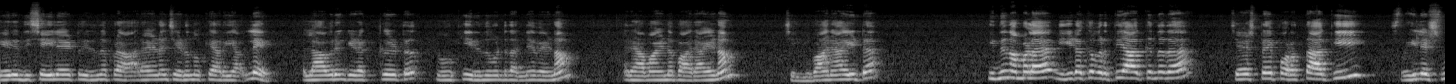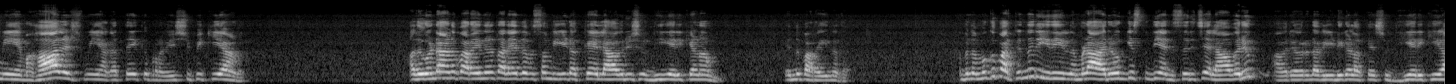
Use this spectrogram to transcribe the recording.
ഏത് ദിശയിലായിട്ട് ഇരുന്ന് പാരായണം ചെയ്യണമെന്നൊക്കെ അറിയാം അല്ലേ? എല്ലാവരും കിഴക്കിട്ട് നോക്കി ഇരുന്നു കൊണ്ട് തന്നെ വേണം രാമായണ പാരായണം ചെയ്യുവാനായിട്ട്. ഇന്ന് നമ്മൾ വീടൊക്കെ വൃത്തിയാക്കുന്നത് ചേഷ്ടയെ പുറത്താക്കി ശ്രീലക്ഷ്മിയെ മഹാലക്ഷ്മിയെ അകത്തേക്ക് പ്രവേശിപ്പിക്കുകയാണ്. അതുകൊണ്ടാണ് പറയുന്നത് തലേ ദിവസം വീടൊക്കെ എല്ലാവരും ശുദ്ധീകരിക്കണം എന്ന് പറയുന്നത്. അപ്പം നമുക്ക് പറ്റുന്ന രീതിയിൽ നമ്മുടെ ആരോഗ്യസ്ഥിതി അനുസരിച്ച് എല്ലാവരും അവരവരുടെ വീടുകളൊക്കെ ശുദ്ധീകരിക്കുക.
